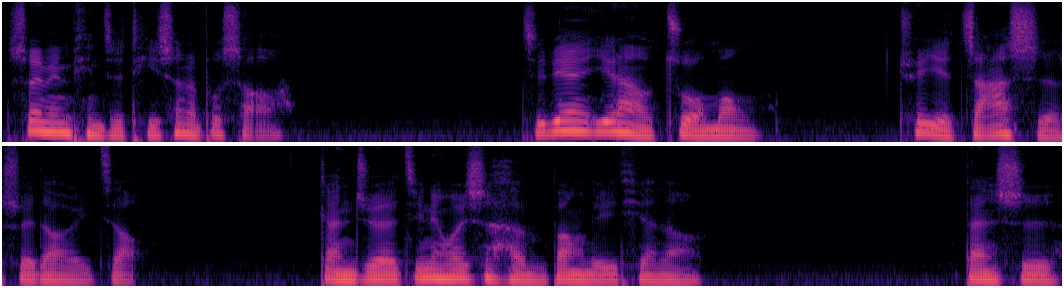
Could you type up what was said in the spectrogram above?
睡眠品质提升了不少啊。即便依然有做梦，却也扎实的睡到了一觉，感觉今天会是很棒的一天呢。但是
